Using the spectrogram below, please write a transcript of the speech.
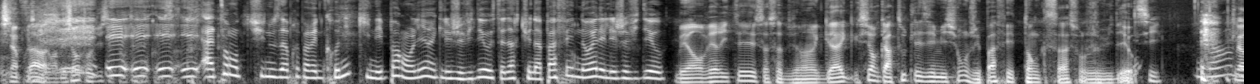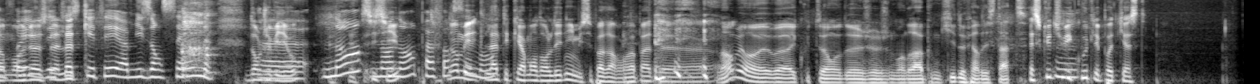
J'ai l'impression d'avoir déjà entendu Et, cette et, ça. et, et attends, tu nous as préparé une chronique qui n'est pas en lien avec les jeux vidéo. C'est-à-dire que tu n'as pas fait Non. Noël et les jeux vidéo. Mais en vérité, ça, ça devient un gag. Si on regarde toutes les émissions, j'ai pas fait tant que ça sur le jeu vidéo. Si, Non, Clairement, des fois, là, tout ce qui était euh, mise en scène. dans le jeu Euh, vidéo. Non, Si, non, si. non, pas forcément. Non, mais là, t'es clairement dans le déni, mais c'est pas grave, on va pas te. Non, mais euh, bah, écoute, on- de- je, je demanderai à Punky de faire des stats. Est-ce que tu Mm. écoutes les podcasts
